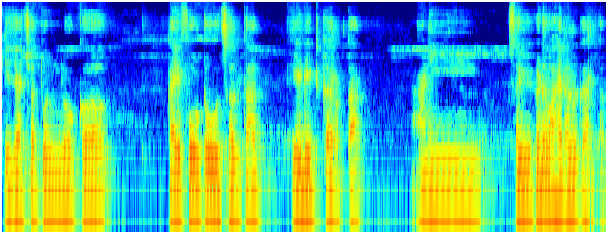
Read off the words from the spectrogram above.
की ज्याच्यातून लोक काही फोटो उचलतात एडिट करतात आणि सगळीकडे व्हायरल करतात.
